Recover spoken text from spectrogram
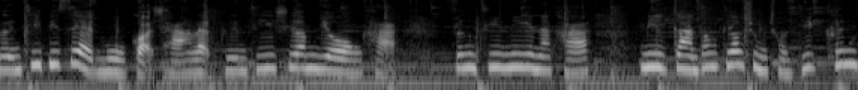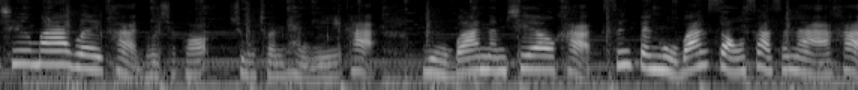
พื้นที่พิเศษหมู่เกาะช้างและพื้นที่เชื่อมโยงค่ะ ซึ่งที่นี่นะคะ มีการท่องเที่ยวชุมชนที่ขึ้นชื่อมากเลยค่ะ โดยเฉพาะชุมชนแห่งนี้ค่ะ หมู่บ้านน้ำเชี่ยวค่ะ ซึ่งเป็นหมู่บ้านสองศาสนาค่ะ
